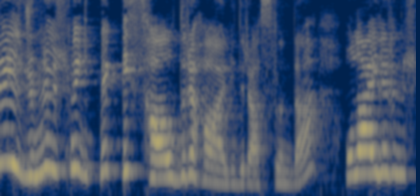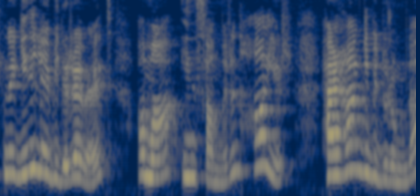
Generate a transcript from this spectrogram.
mez cümle üstüne gitmek bir saldırı halidir aslında. Olayların üstüne gidilebilir evet ama insanların hayır. Herhangi bir durumda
